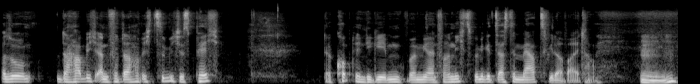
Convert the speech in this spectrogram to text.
Also da habe ich einfach, da habe ich ziemliches Pech. Da kommt in die Gegend bei mir einfach nichts. Bei mir geht es erst im März wieder weiter. Mhm.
